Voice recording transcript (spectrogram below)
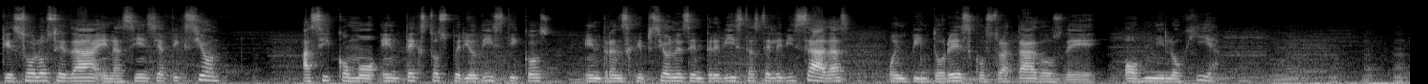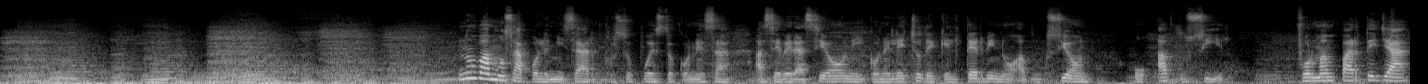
que solo se da en la ciencia ficción, así como en textos periodísticos, en transcripciones de entrevistas televisadas o en pintorescos tratados de ovnilogía. Vamos a polemizar, por supuesto, con esa aseveración y con el hecho de que el término abducción o abducir forman parte ya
